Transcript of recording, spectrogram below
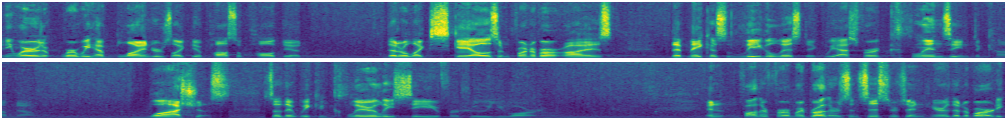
Anywhere where we have blinders like the Apostle Paul did, that are like scales in front of our eyes that make us legalistic, we ask for a cleansing to come now. Wash us so that we can clearly see you for who you are. And Father, for my brothers and sisters in here that have already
